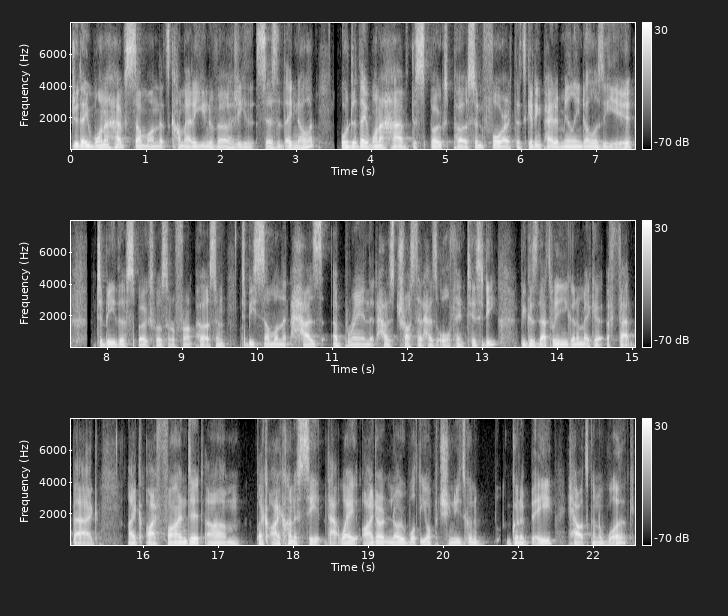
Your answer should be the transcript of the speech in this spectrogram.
Do they want to have someone that's come out of university that says that they know it, or do they want to have the spokesperson for it that's getting paid a million dollars a year to be the spokesperson or front person to be someone that has a brand that has trust that has authenticity? Because that's when you're going to make a, a fat bag. Like i find it um like i kind of see it that way. I don't know what the opportunity is going to going to be how it's going to work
